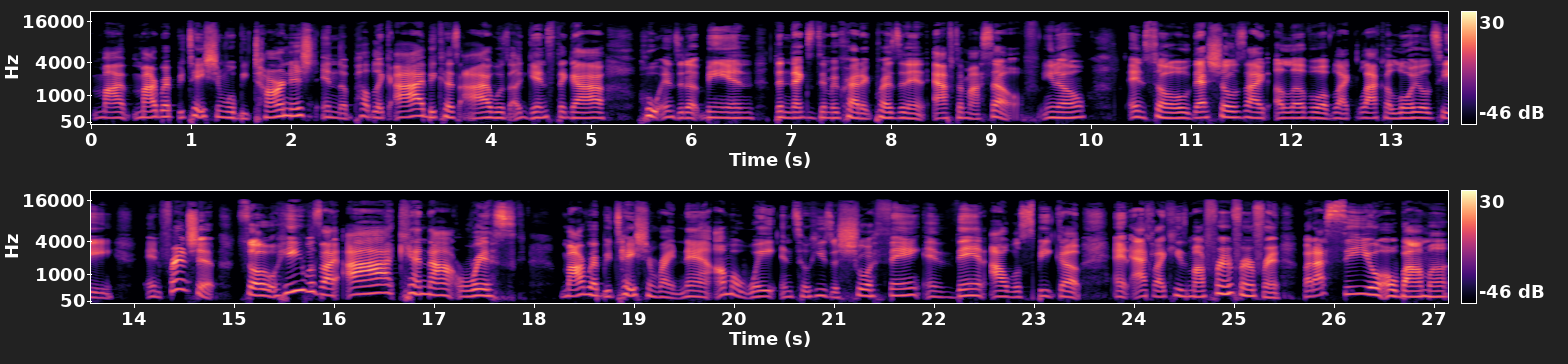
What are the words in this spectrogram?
my my reputation will be tarnished in the public eye because I was against the guy who ended up being the next Democratic president after myself, you know? And so that shows like a level of like lack of loyalty and friendship. So he was like, I cannot risk my reputation right now, I'm gonna wait until he's a sure thing and then I will speak up and act like he's my friend, friend, friend. But I see you, Obama.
